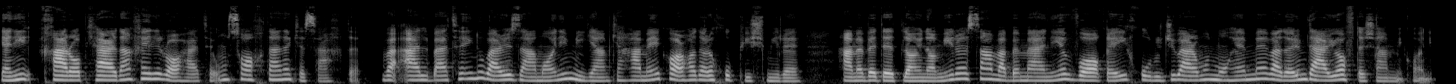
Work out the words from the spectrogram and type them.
یعنی خراب کردن خیلی راحته. اون ساختنه که سخته. و البته اینو برای زمانی میگم که همه کارها داره خوب پیش میره. همه به ددلاینا می‌رسن و به معنی واقعی خروجی برامون مهمه و داریم دریافتش هم می‌کنیم.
